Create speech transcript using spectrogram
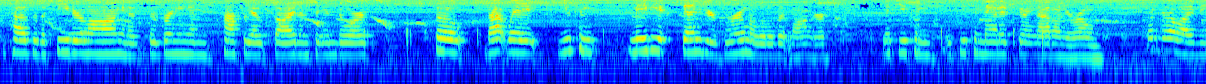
the pads of the feet are long and if they're bringing in half the outside into indoors. So that way you can maybe extend your groom a little bit longer if you can if you can manage doing that on your own. Good girl, Ivy.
